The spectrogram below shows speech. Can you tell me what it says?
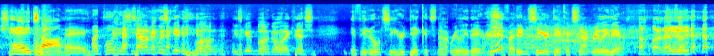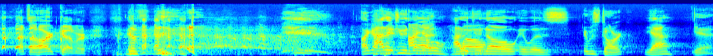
hey, Tommy. My point is, Tommy was getting blown. He's getting blown going like this. If you don't see her dick, it's not really there. If I didn't see her dick, it's not really there. Oh, that's, a, that's a hardcover. I got How did you I got- know? How did you know it was? It was dark. Yeah. Yeah,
